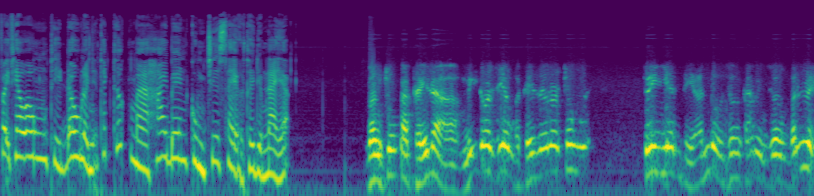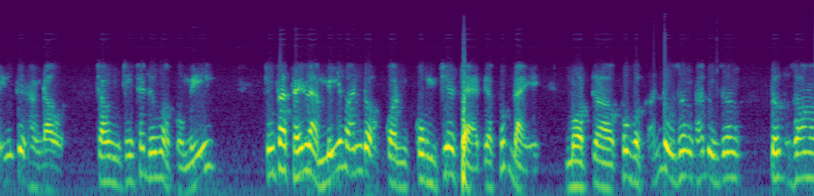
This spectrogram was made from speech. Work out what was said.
Vậy theo ông thì đâu là những thách thức mà hai bên cùng chia sẻ ở thời điểm này ạ? Vâng, chúng ta thấy là Mỹ nói riêng và thế giới nói chung ấy. Tuy nhiên thì Ấn Độ Dương-Thái Bình Dương vẫn là ưu tiên hàng đầu trong chính sách đối ngoại của Mỹ chúng ta thấy là Mỹ và Ấn Độ còn cùng chia sẻ việc thúc đẩy một uh, khu vực Ấn Độ Dương Thái Bình Dương tự do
